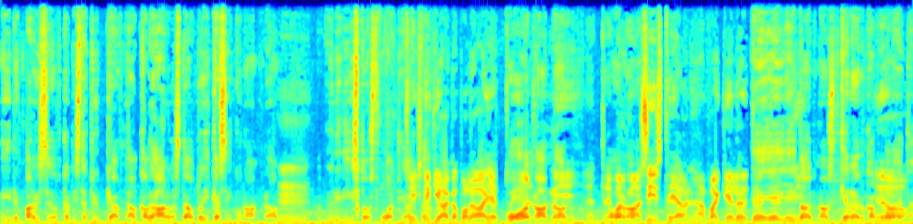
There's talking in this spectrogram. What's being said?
niiden parissa, jotka niistä tykkää. Ne alkaa olla harrasteautoikäisiä, kun ne on, ne on Mm. yli 15-vuotiaita. Eikö nekin aika paljon ajettu? On, on, on. Niin, että On, varmaan on. siistejä on ihan vaikea löytää. Ei, ei, ei niin. taida, ne on sitten keräilykappaleita.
